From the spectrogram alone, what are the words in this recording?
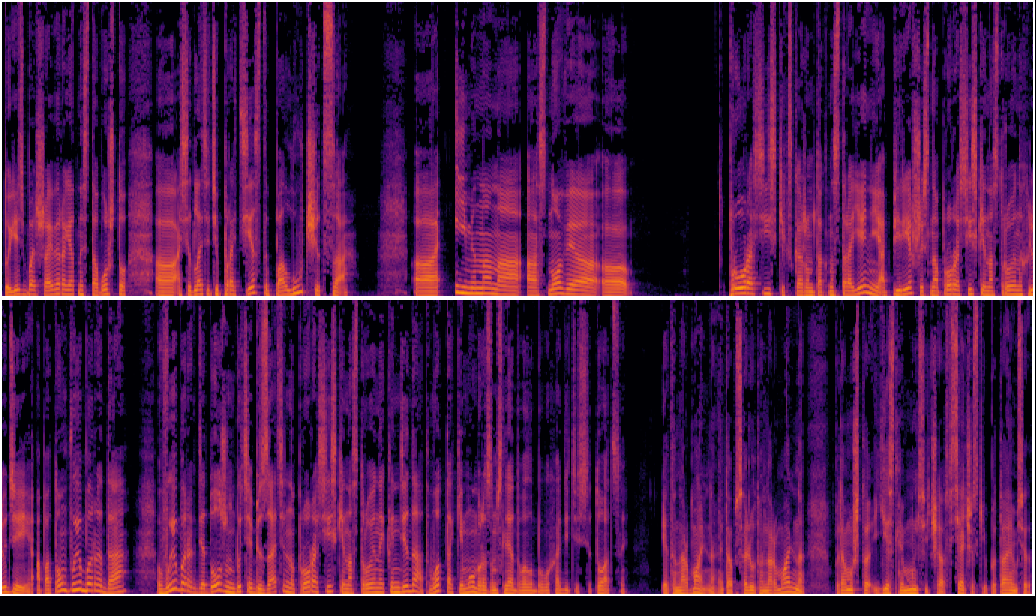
то есть большая вероятность того, что э, оседлать эти протесты получится э, именно на основе э, пророссийских, скажем так, настроений, оперевшись на пророссийски настроенных людей. А потом выборы, да, выборы, где должен быть обязательно пророссийски настроенный кандидат. Вот таким образом следовало бы выходить из ситуации. Это нормально, это абсолютно нормально, потому что если мы сейчас всячески пытаемся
